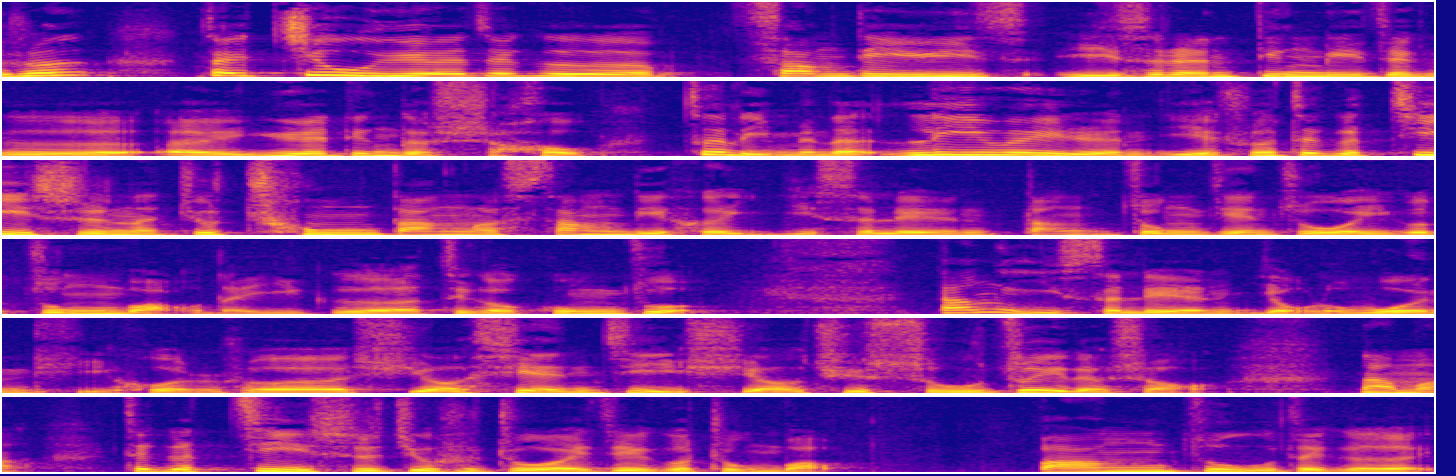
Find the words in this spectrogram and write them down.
时候在旧约这个上帝与以色列人订立这个呃约定的时候，这里面的立位人也说这个祭司呢，就充当了上帝和以色列人当中间作为一个中保的一个这个工作。当以色列人有了问题，或者说需要献祭、需要去赎罪的时候，那么这个祭司就是作为这个中保。帮助这个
